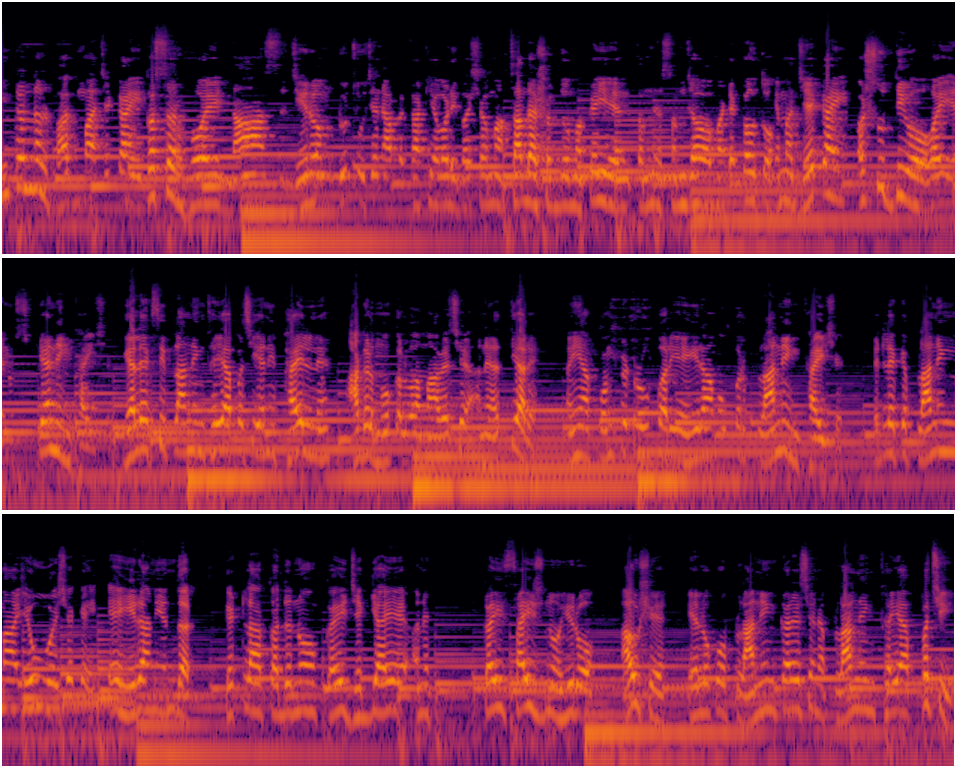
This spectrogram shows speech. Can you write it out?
ઇન્ટરનલ ભાગમાં જે કાંઈ કસર હોય, નાસ, જીરમ, ડૂચું, જેને આપણે કાઠિયાવાડી ભાષામાં સાદા શબ્દોમાં કહીએ અને તમને સમજાવવા માટે કહું તો, એમાં જે કાંઈ અશુદ્ધિઓ હોય એનું સ્કેનિંગ થાય છે. ગેલેક્સી પ્લાનિંગ થયા પછી એની ફાઇલને આગળ મોકલવામાં આવે છે અને અત્યારે અહીંયા કોમ્પ્યુટર ઉપર, એ હીરા ઉપર પ્લાનિંગ થાય છે. એટલે કે પ્લાનિંગમાં એવું હોય છે કે એ હીરાની અંદર કેટલા કદનો, કઈ જગ્યાએ અને કઈ સાઈઝનો હીરો આવશે, એ લોકો પ્લાનિંગ કરે છે અને પ્લાનિંગ થયા પછી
